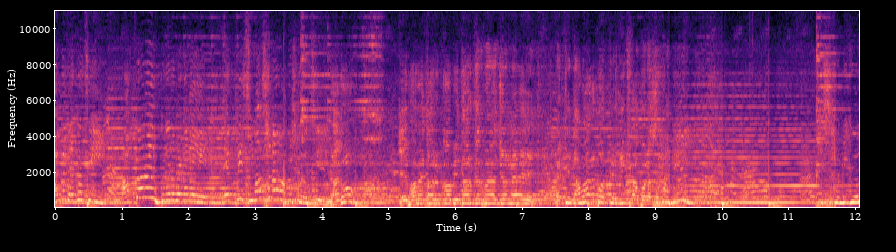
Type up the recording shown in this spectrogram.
আমি দেখেছি আপনার ওই ফুলের বাগানে একটি সিংহাসনে প্রবেশ করেছে। দেখো এভাবে তর্ক বিতর্কের প্রয়োজন নেই। একটি দামার পত্রে লিখা পড়া স্বামী স্বামী গো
